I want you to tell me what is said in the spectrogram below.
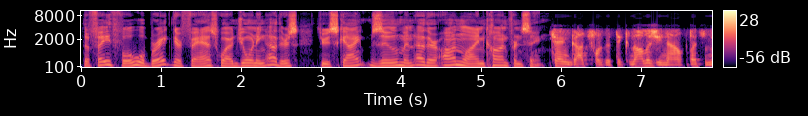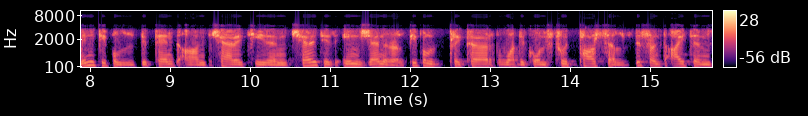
the faithful will break their fast while joining others through Skype, Zoom, and other online conferencing. Thank God for the technology now, but many people depend on charities and charities in general. People prepare what they call food parcels, different items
